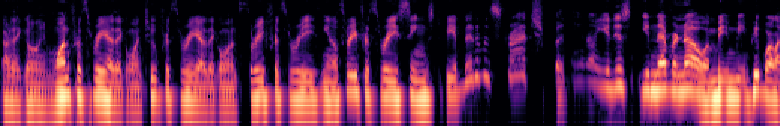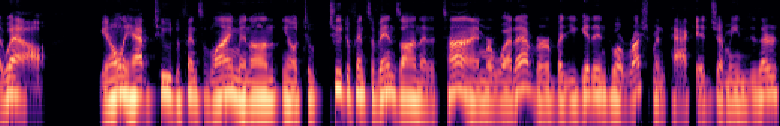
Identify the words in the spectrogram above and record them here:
are they going 1 for 3 are they going 2 for 3 are they going 3 for 3 you know 3 for 3 seems to be a bit of a stretch but you know you just you never know. I mean people are like well you only have two defensive linemen on, you know, two, two defensive ends on at a time or whatever, but you get into a rushman package. I mean, there's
